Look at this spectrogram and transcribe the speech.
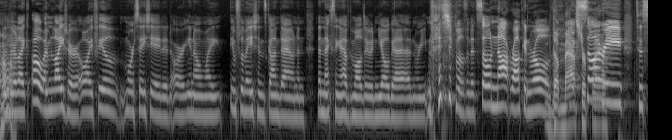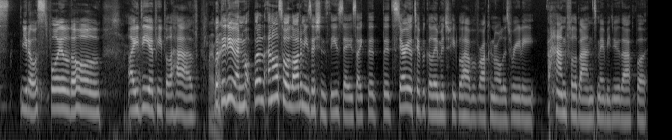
Oh. And ah. they're like, oh, I'm lighter. Oh, I feel more satiated. Or, you know, my inflammation's gone down. And the next thing I have them all doing yoga and we're eating vegetables. And it's so not rock and roll. The master like, Sorry to, you know, spoil the whole idea people have. but they do. And, but, and also a lot of musicians these days, like the, the stereotypical image people have of rock and roll is really a handful of bands maybe do that, but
